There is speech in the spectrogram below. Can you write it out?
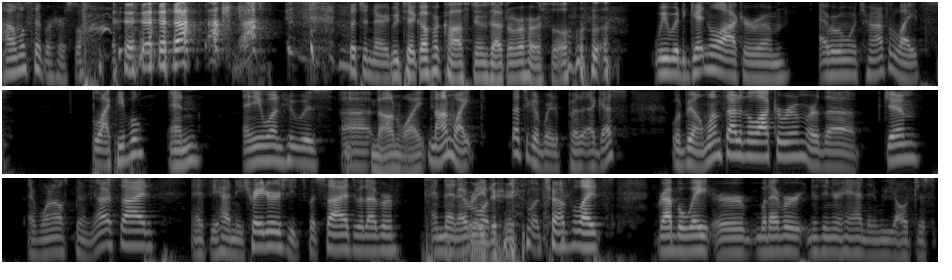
I almost said rehearsal. Such a nerd. we take off our costumes after rehearsal. we would get in the locker room. Everyone would turn off the lights. Black people and anyone who was uh, Non-white. non-white. That's a good way to put it, I guess. Would be on one side of the locker room or the gym. Everyone else be on the other side. And if you had any traders, you'd switch sides, whatever. And then everyone would turn off the lights, grab a weight or whatever is in your hand, and we all just.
